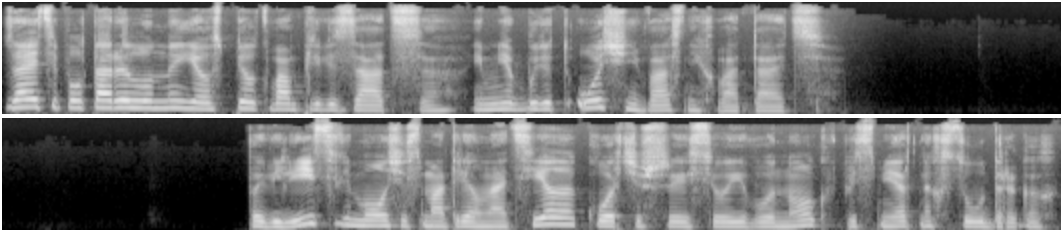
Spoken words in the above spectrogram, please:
За эти полторы луны я успел к вам привязаться, и мне будет очень вас не хватать. Повелитель молча смотрел на тело, корчившееся у его ног в предсмертных судорогах.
